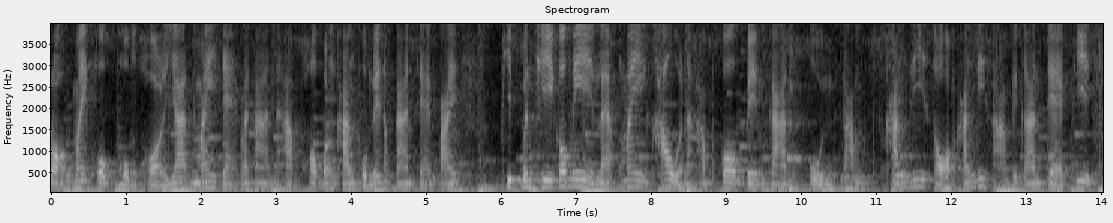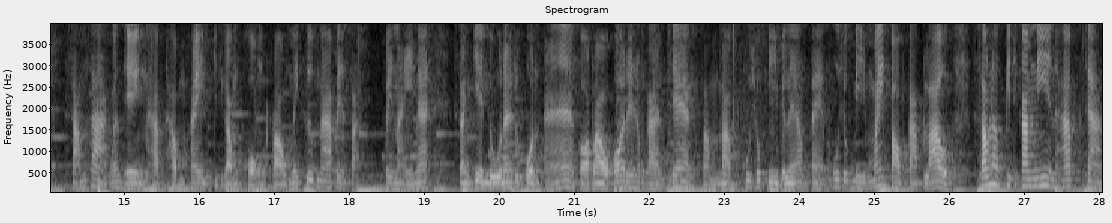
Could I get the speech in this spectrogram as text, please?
กรอกไม่ครบผมขออนุญาตไม่แจกละกันนะครับเพราะบางครั้งผมได้ทำการแจกไป ผิดบัญชีก็มีและไม่เข้านะครับ ก็เป็นการโอนซ้ำครั้งที่ 2 ครั้งที่ 3 เป็นการแจกที่ซ้ำซากนั่นเองนะครับทำให้กิจกรรมของเราไม่คืบหน้าไปสัก ไปไหนนะ สังเกตดูนะทุกคนอ่าก็เราก็ได้ทำการแจ้งสำหรับผู้โชคดีไปแล้ว แต่ผู้โชคดีไม่ตอบกลับเราสำหรับกิจกรรมนี้นะครับจาก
